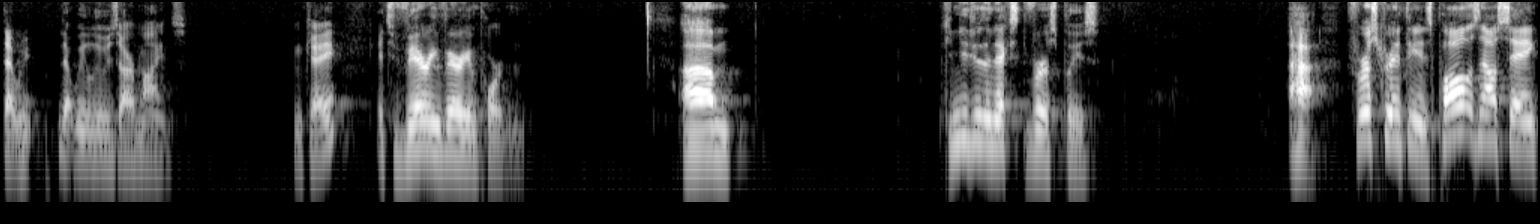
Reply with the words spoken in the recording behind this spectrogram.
that we, that we lose our minds. Okay? It's very, very important. Um, can you do the next verse, please? Aha. 1 Corinthians, Paul is now saying,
